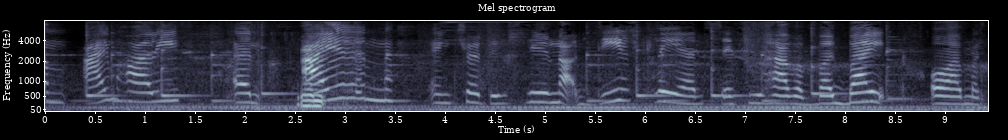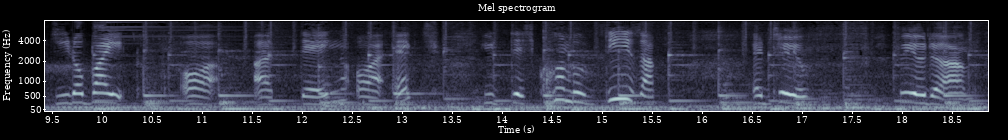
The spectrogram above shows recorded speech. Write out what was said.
Um, I'm Holly, and, And- I am introducing these plants. If you have a bug bite, or a mosquito bite, or a thing, or an itch, you just crumble these up until you feel the um,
